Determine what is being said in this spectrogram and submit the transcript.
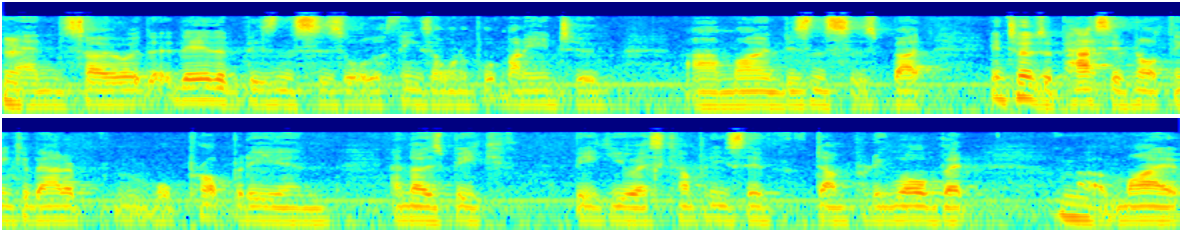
Yeah. And so they're the businesses or the things I want to put money into, uh, my own businesses. But in terms of passive, not think about it, more property and, and those big, big US companies, they've done pretty well. But uh, my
